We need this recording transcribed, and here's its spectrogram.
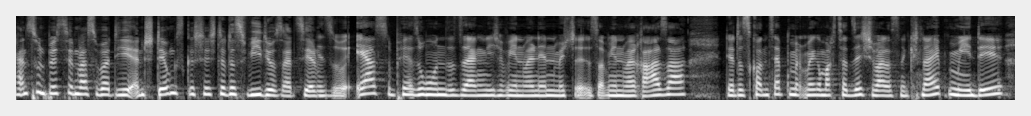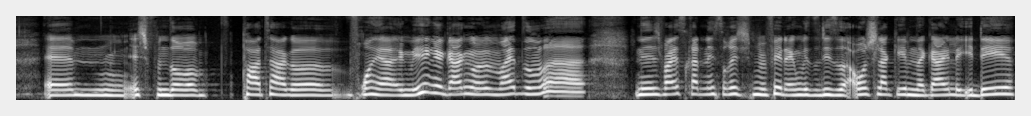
Kannst du ein bisschen was über die Entstehungsgeschichte des Videos erzählen? Also erste Person sozusagen, die ich auf jeden Fall nennen möchte, ist auf jeden Fall Rasa. Der hat das Konzept mit mir gemacht. Tatsächlich war das eine Kneipenidee. Ähm, ich bin so ein paar Tage vorher irgendwie hingegangen und meinte so, ah, nee, ich weiß gerade nicht so richtig, mir fehlt irgendwie so diese ausschlaggebende geile Idee.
